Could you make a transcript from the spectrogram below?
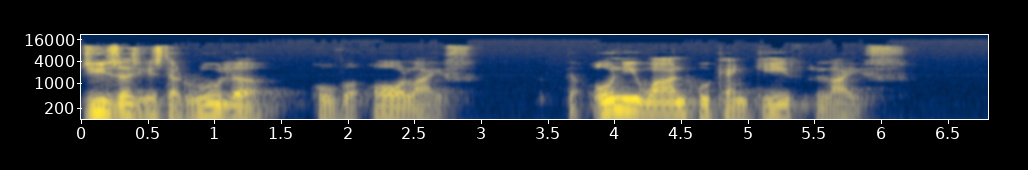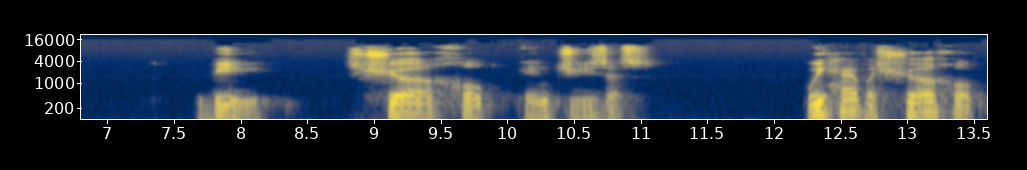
Jesus is the ruler over all life, the only one who can give life. B. Sure hope in Jesus. We have a sure hope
